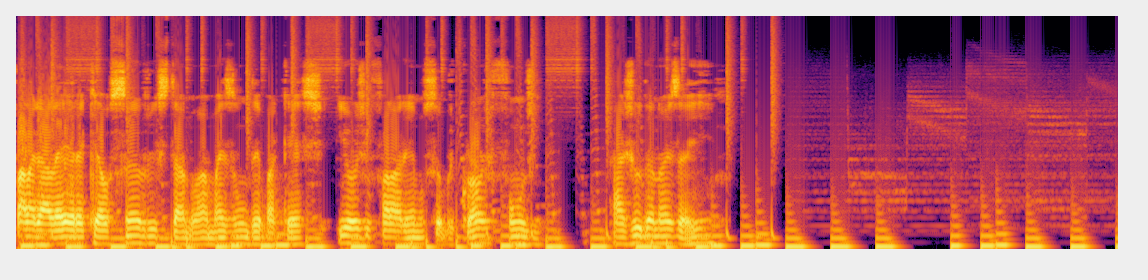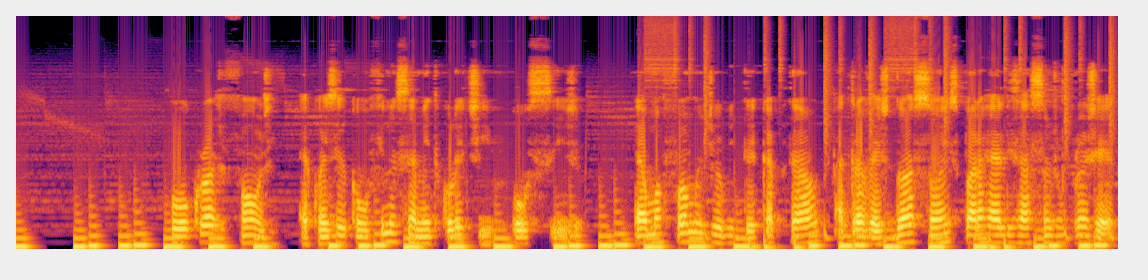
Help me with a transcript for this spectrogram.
Fala galera, aqui é o Sandro está no ar mais um Debacast e hoje falaremos sobre crowdfunding. Ajuda nós aí. O crowdfunding é conhecido como financiamento coletivo, ou seja, é uma forma de obter capital através de doações para a realização de um projeto,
